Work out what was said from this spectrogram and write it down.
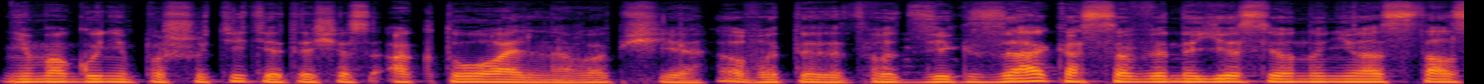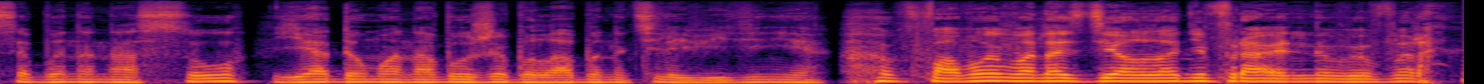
Не могу не пошутить, это сейчас актуально вообще. Вот этот вот зигзаг, особенно если он у нее остался бы на носу, я думаю, она бы уже была бы на телевидении. По-моему, она сделала неправильный выбор.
